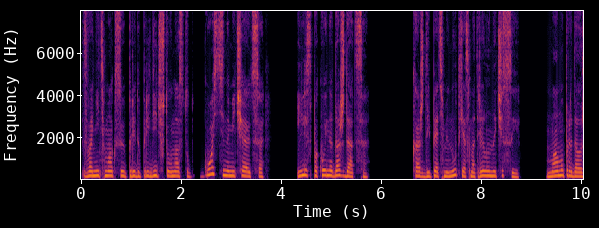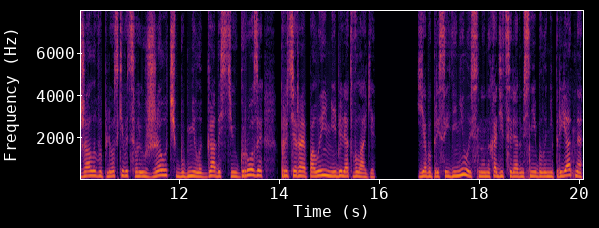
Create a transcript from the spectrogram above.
Звонить Максу и предупредить, что у нас тут гости намечаются, или спокойно дождаться. Каждые пять минут я смотрела на часы. Мама продолжала выплескивать свою желчь, бубнила гадости и угрозы, протирая полы и мебель от влаги. Я бы присоединилась, но находиться рядом с ней было неприятно,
